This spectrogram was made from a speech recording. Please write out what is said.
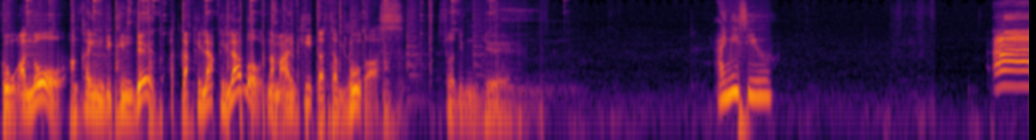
kung ano ang kahindik-hindik at kakilakilabot na makikita sa butas sa dingding. I miss you. Ah! Ah!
